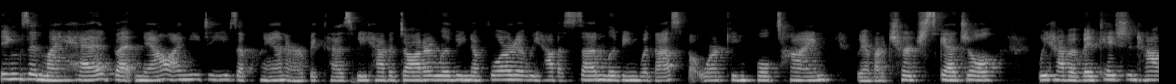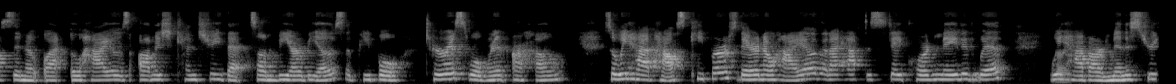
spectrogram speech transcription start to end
things in my head, but now I need to use a planner because we have a daughter living in Florida. We have a son living with us, but working full time. We have our church schedule. We have a vacation house in Ohio's Amish country that's on VRBO. So people, tourists will rent our home. So we have housekeepers there in Ohio that I have to stay coordinated with. We right. have our ministry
